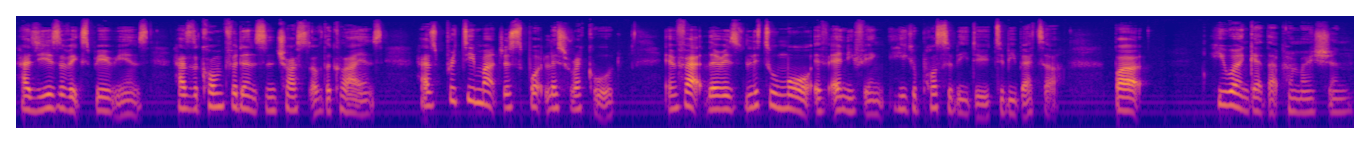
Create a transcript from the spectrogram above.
has years of experience, has the confidence and trust of the clients, has pretty much a spotless record. In fact, there is little more, if anything, he could possibly do to be better. But he won't get that promotion.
